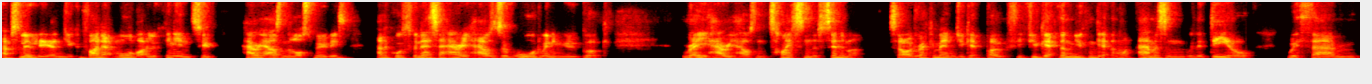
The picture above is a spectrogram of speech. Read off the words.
Absolutely, and you can find out more by looking into Harryhausen, The Lost Movies, and of course Vanessa Harryhausen's award-winning new book, Ray Harryhausen, Titan of Cinema. So I'd recommend you get both. If you get them, you can get them on Amazon with a deal with um,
